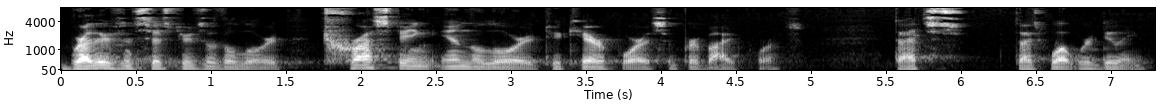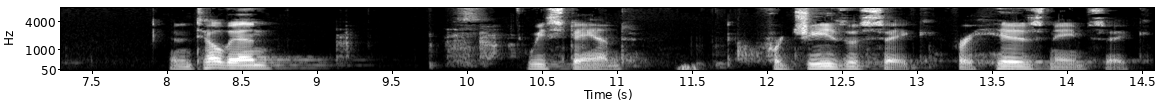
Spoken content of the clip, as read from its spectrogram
brothers and sisters of the Lord, trusting in the Lord to care for us and provide for us. That's, that's what we're doing. And until then, we stand for Jesus' sake, for His name's sake.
